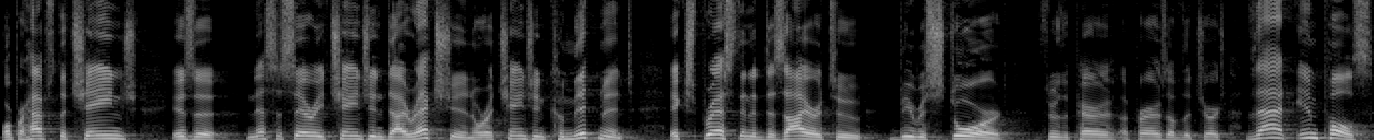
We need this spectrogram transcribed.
Or perhaps the change is a necessary change in direction or a change in commitment expressed in a desire to be restored through the uh, prayers of the church. That impulse,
